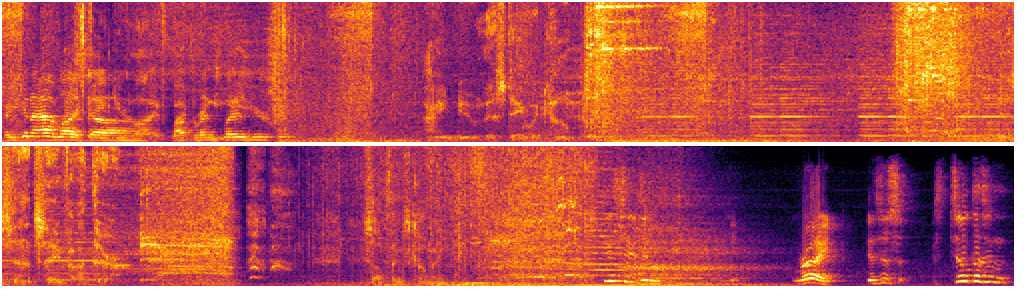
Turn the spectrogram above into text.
Are you gonna have like your uh, lots of lens bringing flares you and shit? I knew this day would come. It's not safe out there. Something's coming. This isn't right. This Is still doesn't?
